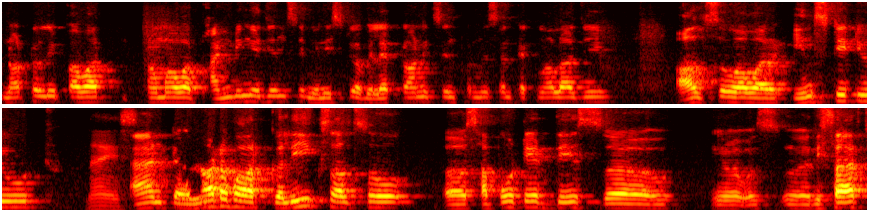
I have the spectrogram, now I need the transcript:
not only from our, from our funding agency, Ministry of Electronics Information Technology, also our institute, nice. and a lot of our colleagues also uh, supported this uh, you know, s- uh, research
